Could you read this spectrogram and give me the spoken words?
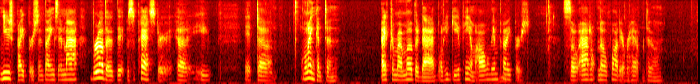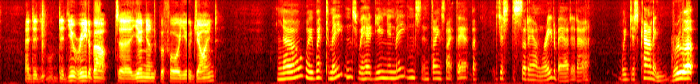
newspapers and things. And my brother, that was a pastor, uh, he, at uh, Lincolnton, after my mother died, well, he gave him all them papers. So I don't know what ever happened to him. And did you did you read about uh, unions before you joined? No, we went to meetings. We had union meetings and things like that. But just to sit down and read about it, I we just kind of grew up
